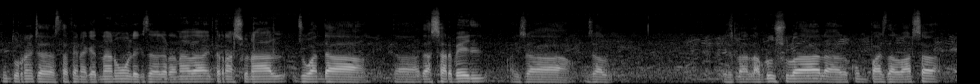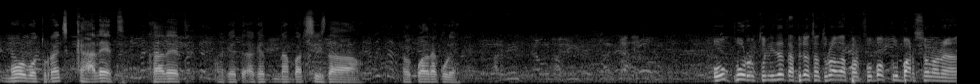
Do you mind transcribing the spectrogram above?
Quin torneig està fent aquest nano, l'ex de Granada, internacional, jugant de, de, de cervell. És, a, és, el, és la, la brúixola, la, el compàs del Barça. Molt bon torneig, cadet, cadet, aquest, aquest number 6 de, del quadre culer. Oportunitat de pilota aturada pel Futbol Club Barcelona.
